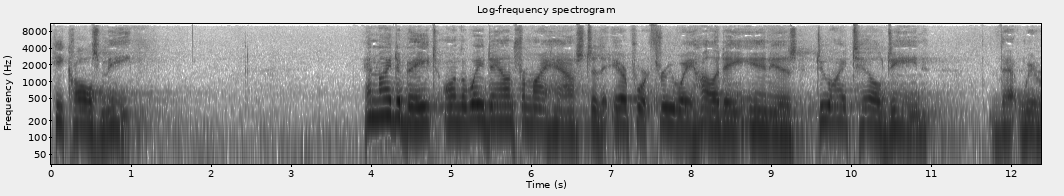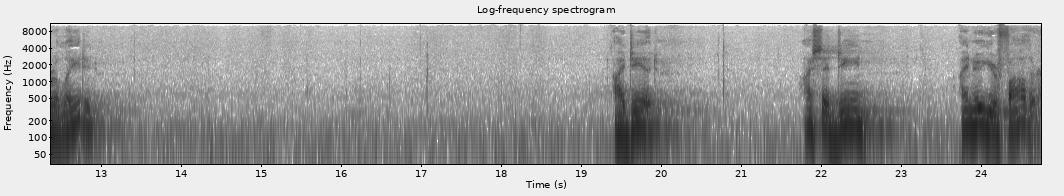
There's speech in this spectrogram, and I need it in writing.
he calls me. And my debate on the way down from my house to the airport throughway Holiday Inn is do I tell Dean that we're related? I did. I said, Dean, I knew your father,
